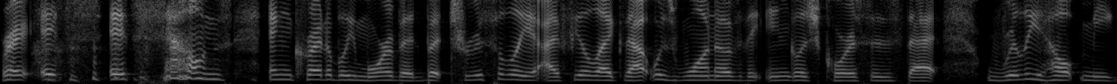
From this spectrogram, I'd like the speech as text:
right." It's it sounds incredibly morbid, but truthfully, I feel like that was one of the English courses that really helped me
